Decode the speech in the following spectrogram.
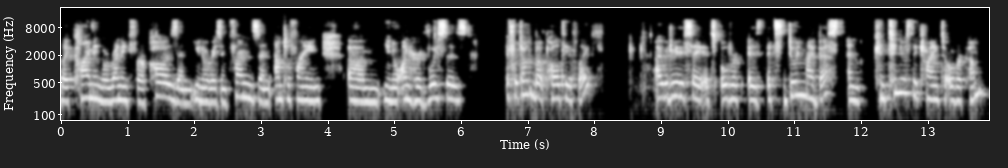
like climbing or running for a cause and, you know, raising funds and amplifying, um, you know, unheard voices if we're talking about quality of life, I would really say it's over is it's doing my best and continuously trying to overcome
